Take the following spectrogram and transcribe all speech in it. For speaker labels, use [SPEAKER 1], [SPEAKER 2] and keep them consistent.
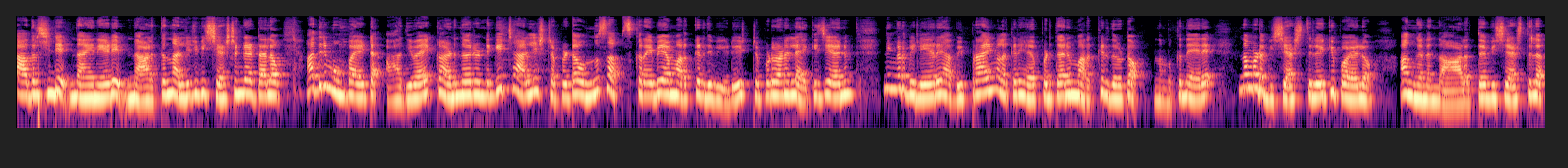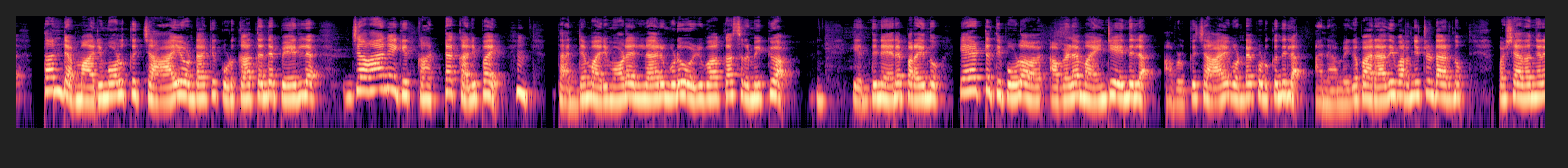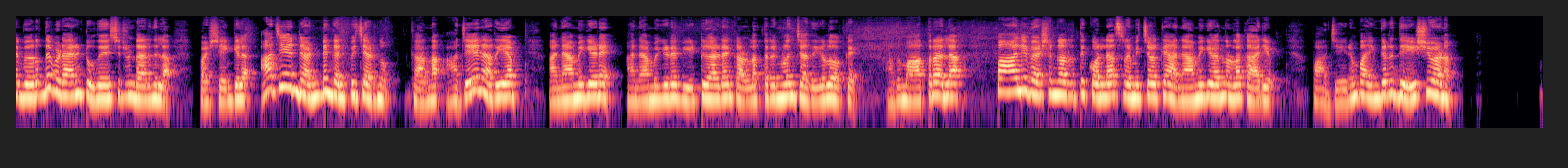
[SPEAKER 1] ആദർശിന്റെയും നയനയുടെയും നാളത്തെ നല്ലൊരു വിശേഷം കേട്ടാലോ? അതിനു മുമ്പായിട്ട് ആദ്യമായി കാണുന്നവരുണ്ടെങ്കിൽ ചാനൽ ഇഷ്ടപ്പെട്ട ഒന്ന് സബ്സ്ക്രൈബ് ചെയ്യാൻ മറക്കരുത്. വീഡിയോ ഇഷ്ടപ്പെടുവാണെങ്കിൽ ലൈക്ക് ചെയ്യാനും നിങ്ങളുടെ വിലയേറിയ അഭിപ്രായങ്ങളൊക്കെ രേഖപ്പെടുത്താനും മറക്കരുത് കേട്ടോ. നമുക്ക് നേരെ നമ്മുടെ വിശേഷത്തിലേക്ക് പോയാലോ? അങ്ങനെ നാളത്തെ വിശേഷത്തിൽ തന്റെ മരുമോൾക്ക് ചായ ഉണ്ടാക്കി കൊടുക്കാത്തന്റെ പേരിൽ ജാനയ്ക്ക് കട്ട കലിപ്പായി. തന്റെ മരുമോളെ എല്ലാരും കൂടെ ഒഴിവാക്കാൻ ശ്രമിക്കുക എന്തിനേനെ പറയുന്നു? ഏട്ടത്തി അവളെ മൈൻഡ് ചെയ്യുന്നില്ല. അവൾക്ക് ചായ കൊണ്ടേ കൊടുക്കുന്നില്ല. അനാമിക പരാതി പറഞ്ഞിട്ടുണ്ടായിരുന്നു. പക്ഷെ അതങ്ങനെ വെറുതെ വിടാനായിട്ട് ഉദ്ദേശിച്ചിട്ടുണ്ടായിരുന്നില്ല. പക്ഷേങ്കിൽ അജയൻ രണ്ടും കൽപ്പിച്ചായിരുന്നു. കാരണം അജയൻ അറിയാം അനാമികയുടെ അനാമികയുടെ വീട്ടുകാരുടെയും കള്ളത്തരങ്ങളും ചതികളും ഒക്കെ. അത് മാത്രമല്ല പാലി വേഷം കലർത്തി കൊല്ലാൻ ശ്രമിച്ചൊക്കെ അനാമിക എന്നുള്ള കാര്യം. അപ്പൊ അജയനും ഭയങ്കര ദേഷ്യമാണ്.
